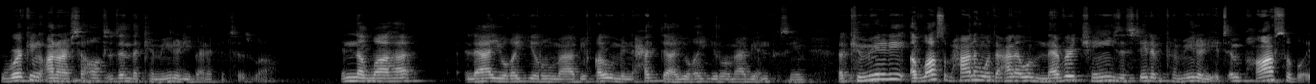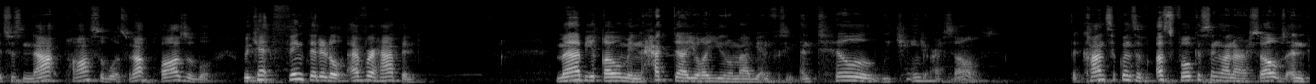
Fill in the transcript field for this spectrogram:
working on ourselves is then the community benefits as well. إن الله لا يغير ما بقوم حتى يغيروا ما بأنفسهم. A community, Allah subhanahu wa ta'ala will never change the state of a community. It's impossible. It's just not possible. It's not plausible. We can't think that it'll ever happen. ما بقوم حتى يغيروا ما بأنفسهم until we change ourselves. The consequence of us focusing on ourselves and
